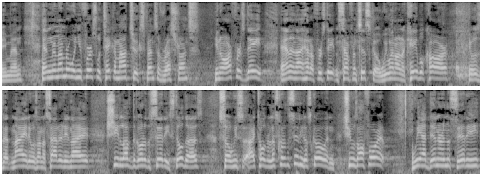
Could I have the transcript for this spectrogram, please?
Amen. And remember when you first would take them out to expensive restaurants? You know, our first date, Anna and I had our first date in San Francisco. We went on a cable car. It was at night. It was on a Saturday night. She loved to go to the city, still does. So we, I told her, let's go to the city, let's go. And she was all for it. We had dinner in the city.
